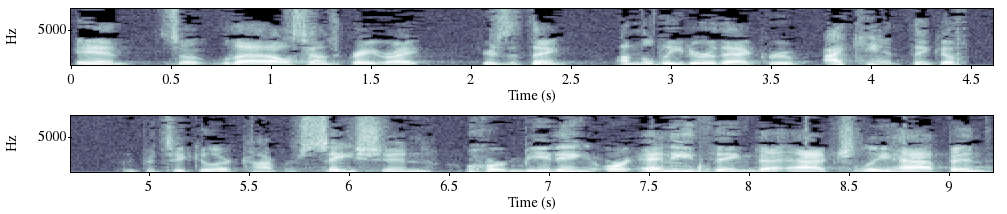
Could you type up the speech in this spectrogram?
And so, well, that all sounds great, right? Here's the thing I'm the leader of that group. I can't think of one particular conversation or meeting or anything that actually happened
